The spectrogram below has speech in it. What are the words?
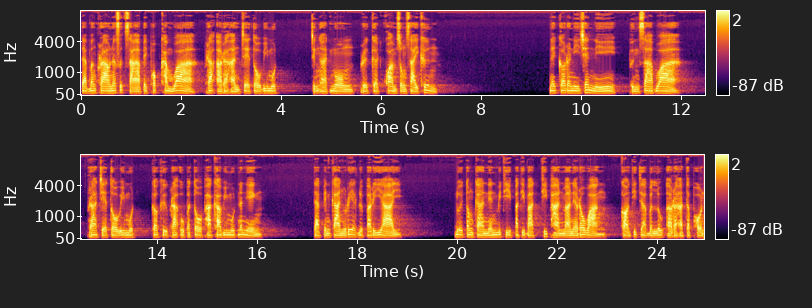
แต่บางคราวนักศึกษาไปพบคำว่า พระอรหันต์เจโตวิมุตต์จึงอาจงงหรือเกิดความสงสัยขึ้น ในกรณีเช่นนี้ พึงทราบว่า พระเจโตวิมุตต์ ก็คือพระอุปโตภาคาวิมุตนั่นเอง แต่เป็นการเรียกโดยปริยายด้วยต้องการเน้นวิธีปฏิบัติที่ผ่านมาในระหว่างก่อนที่จะบรรลุอรหัตผล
